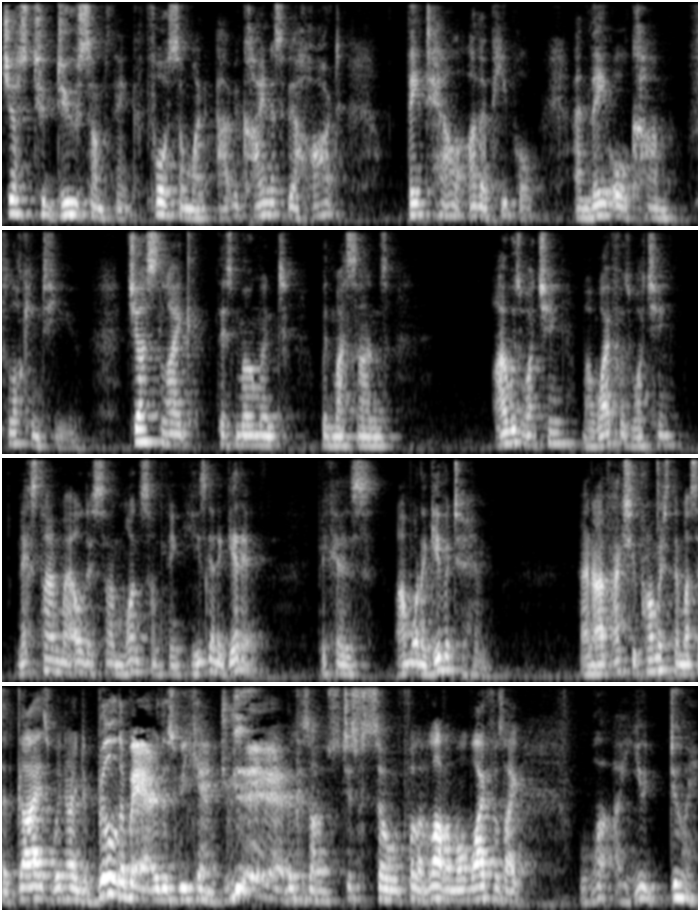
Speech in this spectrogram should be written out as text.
just to do something for someone out of kindness of their heart, they tell other people and they all come flocking to you. Just like this moment with my sons, I was watching, my wife was watching. Next time my eldest son wants something, he's going to get it because I want to give it to him. And I've actually promised them, I said, guys, we're going to build a bear this weekend. Yeah, because I was just so full of love. And my wife was like, what are you doing?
